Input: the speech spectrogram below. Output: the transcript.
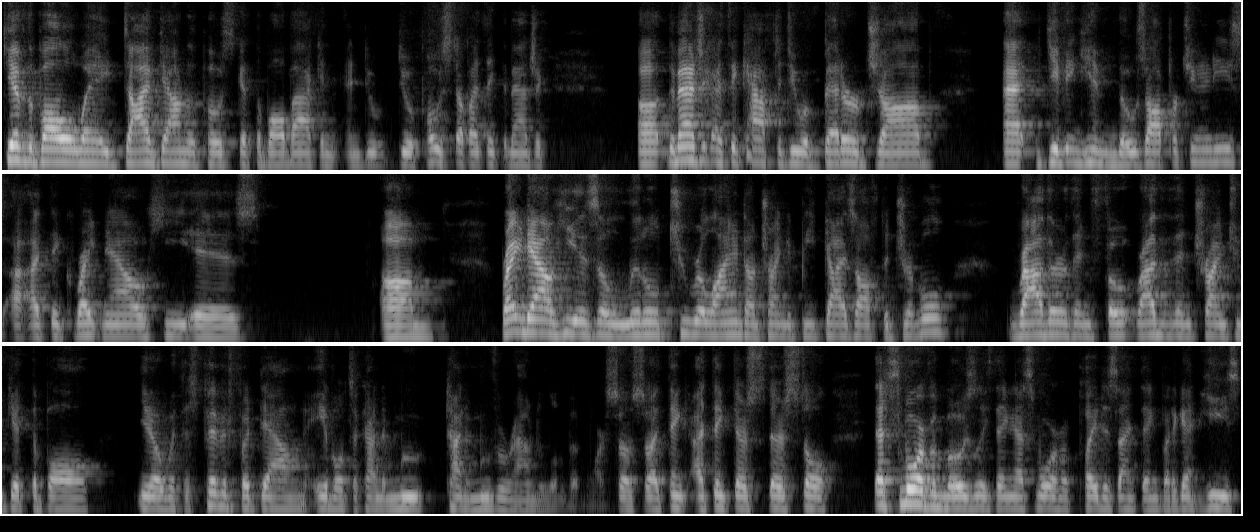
give the ball away, dive down to the post, get the ball back, and, and do, do a post up. I think the Magic, uh, the Magic, I think have to do a better job at giving him those opportunities. I, I think right now he is, um, right now he is a little too reliant on trying to beat guys off the dribble rather than fo- rather than trying to get the ball, you know, with his pivot foot down, able to kind of move kind of move around a little bit more. So so I think I think there's there's still that's more of a Mosley thing. That's more of a play design thing. But again, he's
